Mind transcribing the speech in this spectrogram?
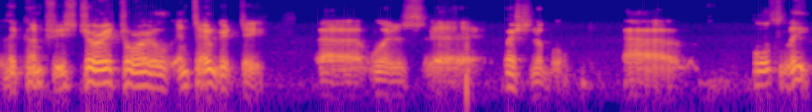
the country's territorial integrity uh, was uh, questionable. Uh, fourthly,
